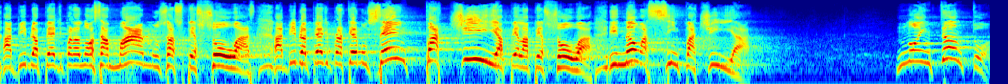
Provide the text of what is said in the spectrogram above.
a Bíblia pede para nós amarmos as pessoas, a Bíblia pede para termos empatia pela pessoa e não a simpatia. No entanto,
